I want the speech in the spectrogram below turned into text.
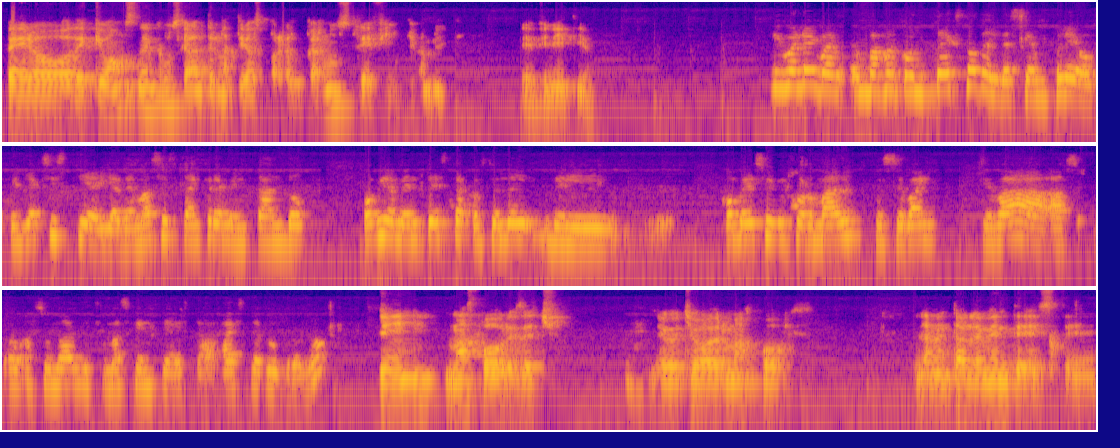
Pero de que vamos a tener que buscar alternativas para educarnos, definitivamente, definitivo. Y bueno, bajo el contexto del desempleo que ya existía y además se está incrementando, obviamente esta cuestión del, comercio informal pues se va, que va a, sumar mucho más gente a, esta, a este rubro, ¿no? Sí, más pobres, de hecho. De hecho, va a haber más pobres. Lamentablemente, este,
